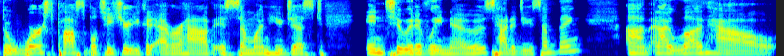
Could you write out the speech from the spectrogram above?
the worst possible teacher you could ever have is someone who just intuitively knows how to do something. Um, and I love how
